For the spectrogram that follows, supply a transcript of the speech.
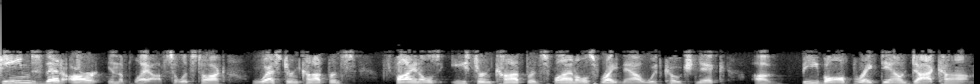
teams that are in the playoffs. So let's talk Western Conference Finals, Eastern Conference Finals right now with Coach Nick of bballbreakdown.com.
